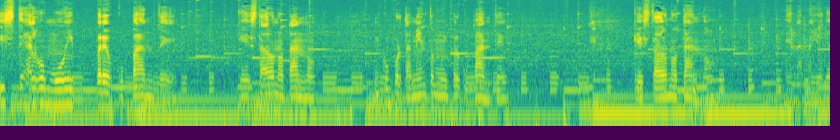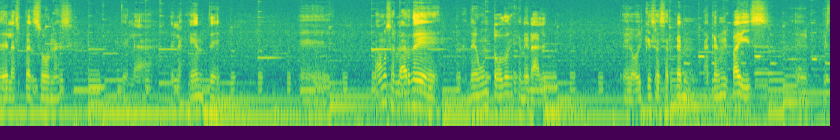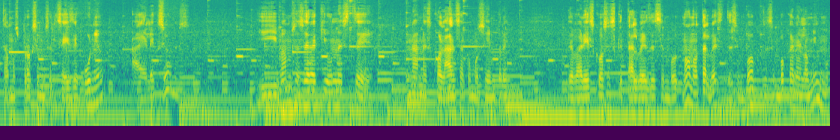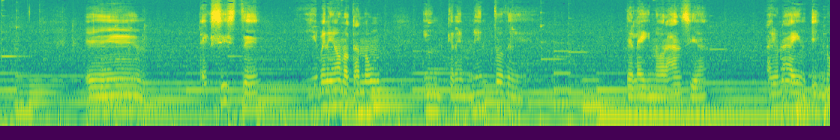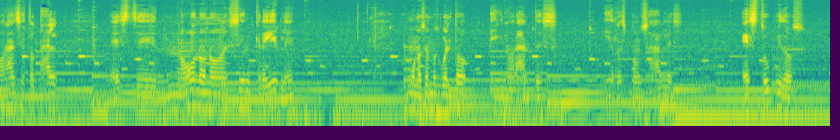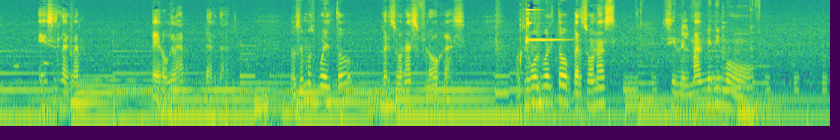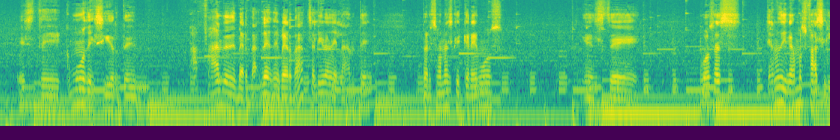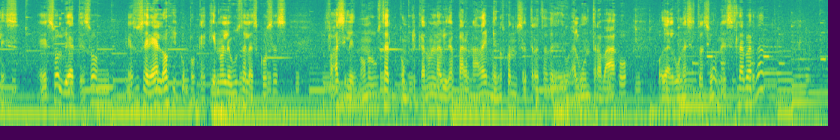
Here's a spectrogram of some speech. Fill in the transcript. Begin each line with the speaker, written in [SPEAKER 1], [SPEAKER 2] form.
[SPEAKER 1] Existe algo muy preocupante que he estado notando, un comportamiento muy preocupante que he estado notando en la mayoría de las personas, de la, de la gente. Eh, vamos a hablar de, de, un todo en general. Eh, hoy que se acercan acá en mi país, eh, estamos próximos el 6 de junio a elecciones. Y vamos a hacer aquí un este una mezcolanza como siempre de varias cosas que tal vez desembocan, no, no tal vez desembo desembocan en lo mismo. Eh, existe y he venido notando un incremento de de la ignorancia. Hay una ignorancia total. Este no, no, no, es increíble cómo nos hemos vuelto ignorantes, irresponsables, estúpidos. Esa es la gran, pero gran verdad. Nos hemos vuelto personas flojas. Nos hemos vuelto personas sin el más mínimo, este, ¿cómo decirte? Afán de, de verdad, de, de verdad salir adelante, personas que queremos este cosas ya no digamos fáciles. Eso olvídate eso eso sería lógico porque a quien no le gustan las cosas fáciles no nos gusta complicarnos la vida para nada y menos cuando se trata de algún trabajo o de alguna situación esa es la verdad.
